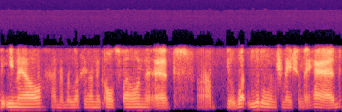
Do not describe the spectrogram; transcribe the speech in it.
the email. I remember looking on Nicole's phone at um, you know what little information they had.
